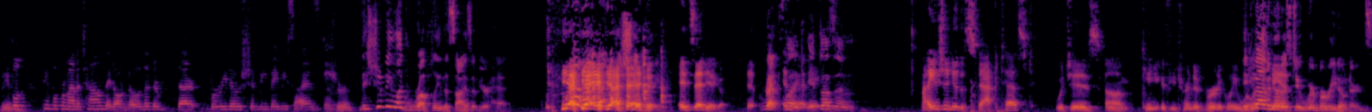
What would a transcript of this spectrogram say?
Maybe. People people from out of town they don't know that their their burritos should be baby sized. And Sure. They should be like roughly the size of your head. yeah, yeah, yeah. It should in San Diego. Right. That's like it doesn't. I usually do the stack test, which is um, can you if you turned it vertically. If you haven't stand? noticed too, we're burrito nerds.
